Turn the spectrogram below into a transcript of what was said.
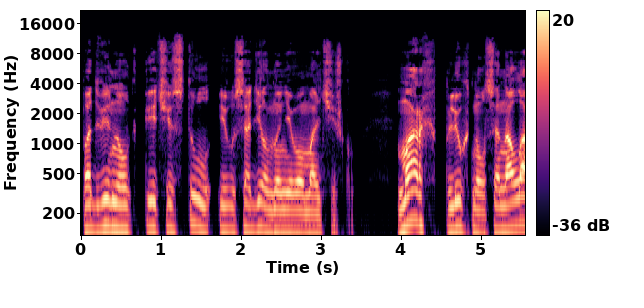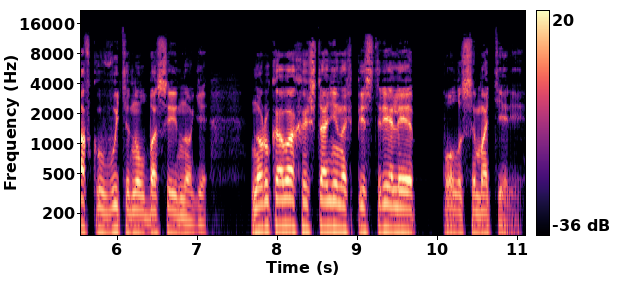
подвинул к печи стул и усадил на него мальчишку. Марх плюхнулся на лавку, вытянул босые ноги. На рукавах и штанинах пестрели полосы материи.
